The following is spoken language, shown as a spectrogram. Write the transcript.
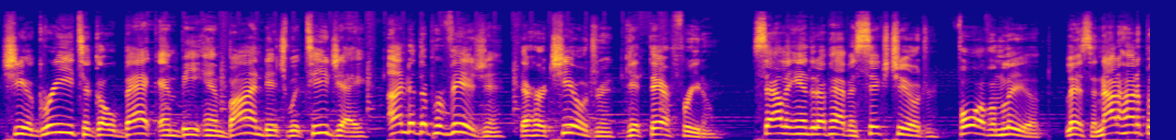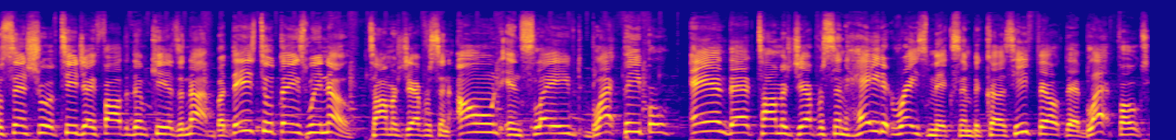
she agreed to go back and be in bondage with TJ under the provision that her children get their freedom. Sally ended up having six children. Four of them lived. Listen, not 100% sure if TJ fathered them kids or not, but these two things we know Thomas Jefferson owned enslaved black people, and that Thomas Jefferson hated race mixing because he felt that black folks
